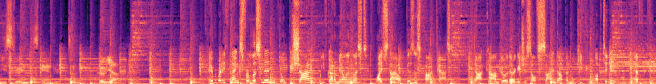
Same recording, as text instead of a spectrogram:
Eastern Standard Time. Booyah. Hey, everybody, thanks for listening. Don't be shy. We've got a mailing list, lifestylebusinesspodcast.com. Go there, get yourself signed up, and we'll keep you up to date on everything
